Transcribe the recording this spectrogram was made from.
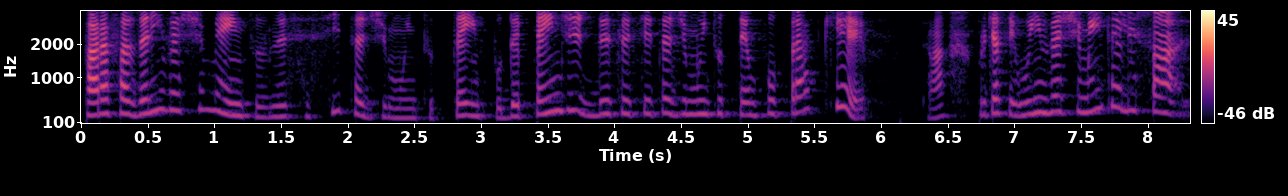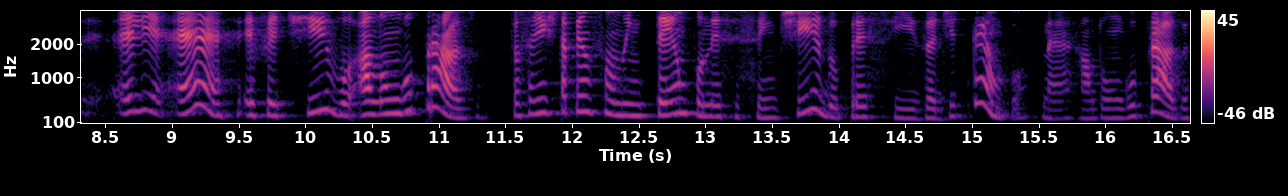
Para fazer investimentos necessita de muito tempo? Depende, necessita de muito tempo para quê? Tá? Porque assim, o investimento ele só ele é efetivo a longo prazo. Então, se a gente está pensando em tempo nesse sentido, precisa de tempo, né? A longo prazo.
